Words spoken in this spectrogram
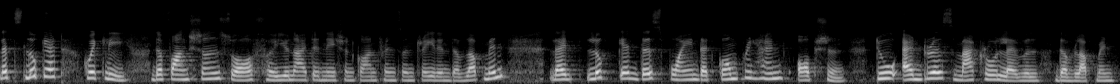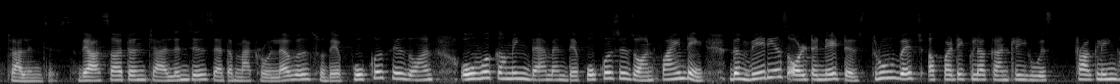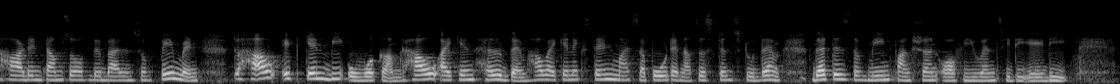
Let's look at quickly the functions of United Nations Conference on Trade and Development. Let look at this point that comprehend option to address macro level development challenges. There are certain challenges at a macro level, so their focus is on overcoming them and their focus is on finding the various alternatives through which a particular country who is struggling hard in terms of the balance of payment to how it can be overcome how i can help them how i can extend my support and assistance to them that is the main function of unctad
